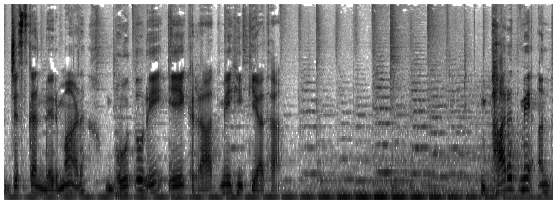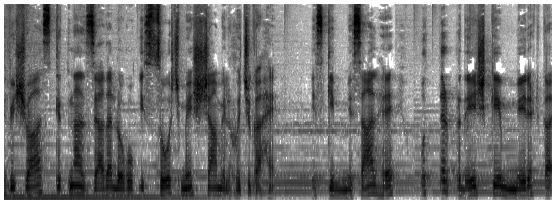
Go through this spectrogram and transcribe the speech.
जिसका निर्माण भूतों ने एक रात में ही किया था। भारत में अंधविश्वास कितना ज़्यादा लोगों की सोच में शामिल हो चुका है। इसकी मिसाल है उत्तर प्रदेश के मेरठ का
